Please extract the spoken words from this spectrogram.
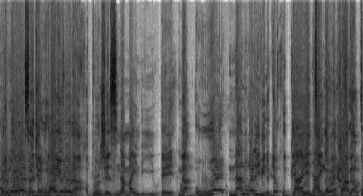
buri muntu wese agira uburyo ayobora proje ze na mind yiwe Eh, we nta nubwo ari ibintu byo kudebetinga we avuga ko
